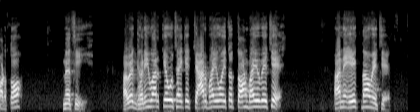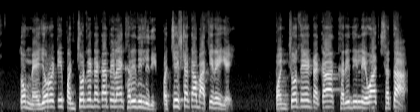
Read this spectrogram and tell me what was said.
મળતો નથી. હવે ઘણીવાર કેવું થાય કે ચાર ભાઈઓ હોય તો ત્રણ ભાઈઓ વેચે અને એક ન વેચે. તો મેજોરિટી પંચોતેર ટકા પેલા ખરીદી લીધી, પચીસ ટકા બાકી રહી ગઈ. પંચોતેર ટકા ખરીદી લેવા છતાં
